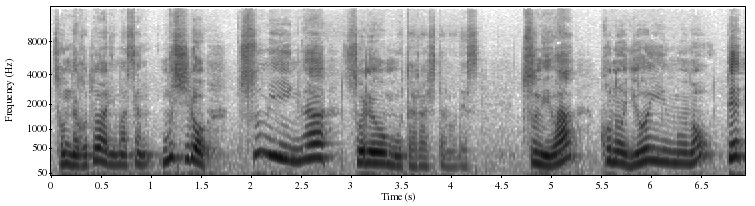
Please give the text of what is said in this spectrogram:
そんなことはありません。むしろ罪がそれをもたらしたのです。罪はこの良いもので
